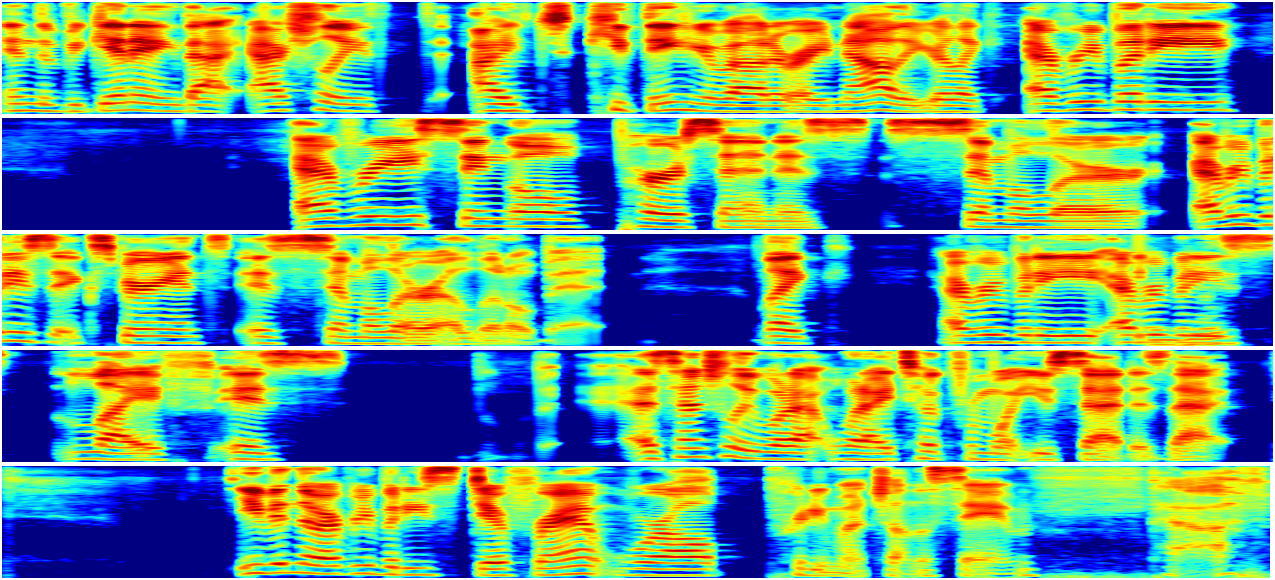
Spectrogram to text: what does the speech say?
in the beginning that actually I keep thinking about it right now that you're like everybody every single person is similar. Everybody's experience is similar a little bit. Like everybody everybody's mm-hmm. life is essentially what I, what I took from what you said is that even though everybody's different, we're all pretty much on the same path,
